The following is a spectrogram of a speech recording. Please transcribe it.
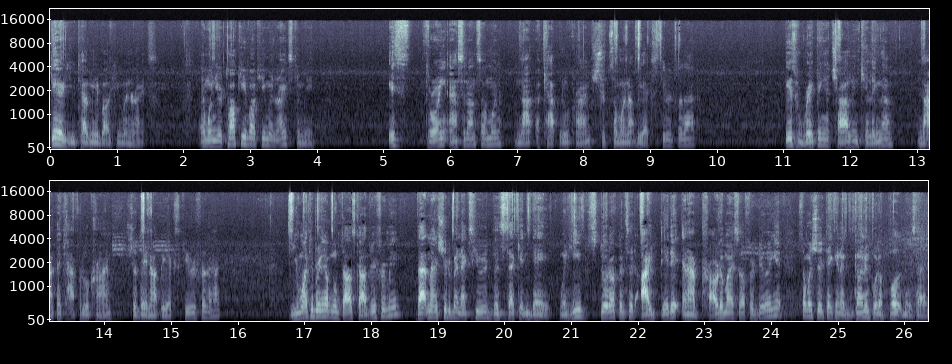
dare you tell me about human rights? And when you're talking about human rights to me, is throwing acid on someone not a capital crime? Should someone not be executed for that? Is raping a child and killing them not a capital crime? Should they not be executed for that? You want to bring up Mumtaz Qadri for me? That man should have been executed the second day. When he stood up and said, I did it and I'm proud of myself for doing it, someone should have taken a gun and put a bullet in his head.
